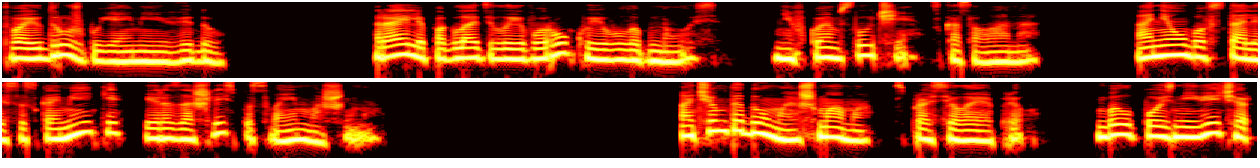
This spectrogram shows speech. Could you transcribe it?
твою дружбу я имею в виду». Райли погладила его руку и улыбнулась. «Ни в коем случае», — сказала она. Они оба встали со скамейки и разошлись по своим машинам. «О чем ты думаешь, мама?» — спросила Эприл. Был поздний вечер,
